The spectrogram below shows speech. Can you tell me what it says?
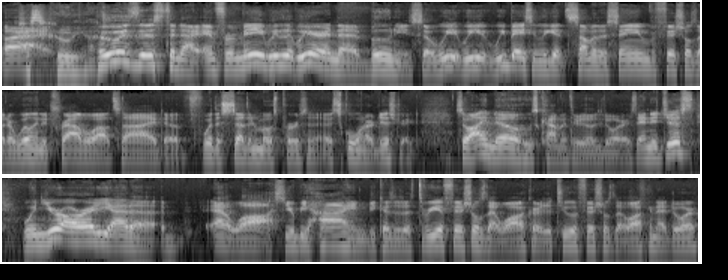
right. Just who, who is this tonight? And for me, we, we are in the boonies, so we, we, we basically get some of the same officials that are willing to travel outside of, for the southernmost person uh, school in our district. So I know who's coming through those doors. And it just, when you're already at a, at a loss. You're behind because of the three officials that walk or the two officials that walk in that door.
